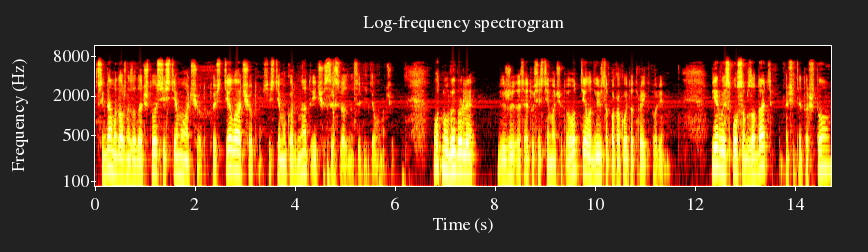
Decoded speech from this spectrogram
всегда мы должны задать что? Систему отчета. То есть тело отчета, систему координат и часы, связанные с этим телом отчета. Вот мы выбрали эту систему отчета. Вот тело движется по какой-то траектории. Первый способ задать, значит, это что?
